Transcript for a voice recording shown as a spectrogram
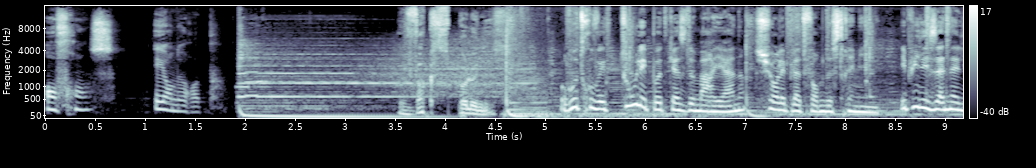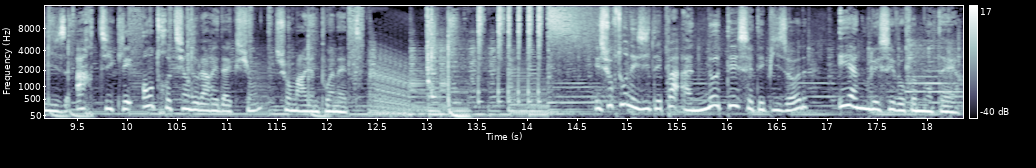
en France et en Europe. Vox Polony. Retrouvez tous les podcasts de Marianne sur les plateformes de streaming. Et puis les analyses, articles et entretiens de la rédaction sur marianne.net. Et surtout, n'hésitez pas à noter cet épisode et à nous laisser vos commentaires.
